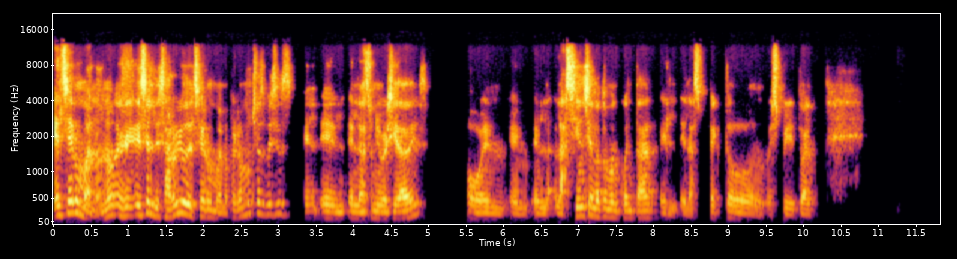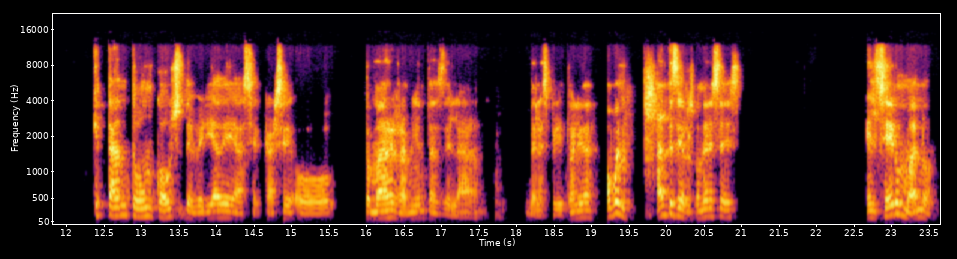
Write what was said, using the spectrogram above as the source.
el ser humano, ¿no? Es el desarrollo del ser humano, pero muchas veces en, las universidades o en, la, ciencia no toman en cuenta el, aspecto espiritual. ¿Qué tanto un coach debería de acercarse o tomar herramientas de la, de la espiritualidad? O bueno, antes de responder ese es, el ser humano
